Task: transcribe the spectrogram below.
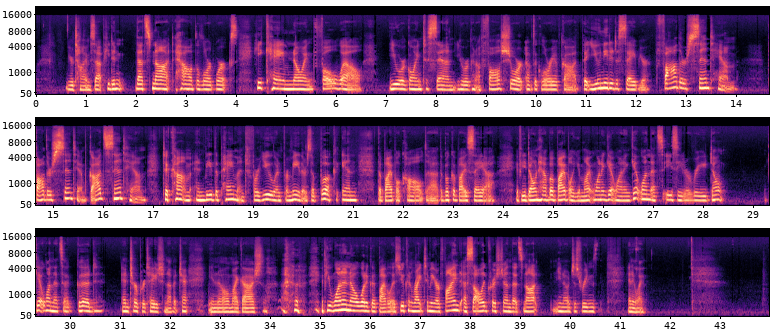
your time's up he didn't that's not how the lord works he came knowing full well you were going to sin, you were going to fall short of the glory of God, that you needed a Savior. Father sent him. Father sent him. God sent him to come and be the payment for you and for me. There's a book in the Bible called uh, the Book of Isaiah. If you don't have a Bible, you might want to get one and get one that's easy to read. Don't get one that's a good interpretation of it. You know, my gosh, if you want to know what a good Bible is, you can write to me or find a solid Christian that's not, you know, just reading. Anyway,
